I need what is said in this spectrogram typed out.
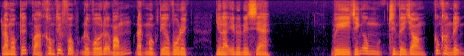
là một kết quả không thuyết phục đối với đội bóng đặt mục tiêu vô địch như là Indonesia. Vì chính ông Shin Tae-yong cũng khẳng định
